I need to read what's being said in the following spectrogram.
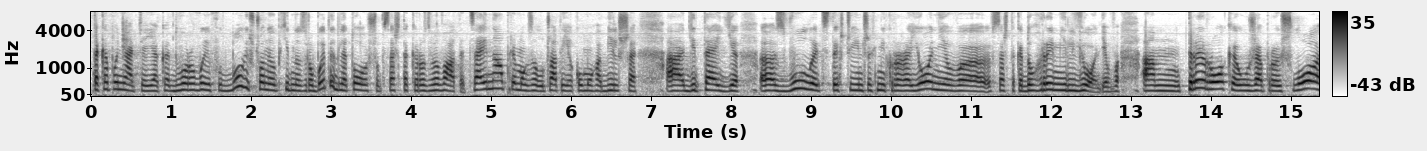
таке поняття, як дворовий футбол, і що необхідно зробити для того, щоб все ж таки розвивати цей напрямок, залучати якомога більше е, дітей е, з вулиць, тих чи інших мікрорайонів, все ж таки до гри мільйонів. Ем, Три роки вже пройшло,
